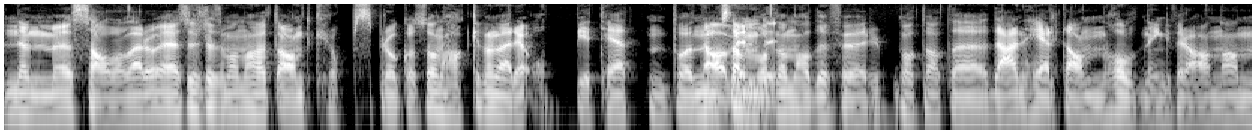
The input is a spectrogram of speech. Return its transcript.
nevner med Sala der, og jeg syns liksom han har et annet kroppsspråk også. Han har ikke den der oppgittheten på den Ja, samme veldig. måte han hadde før. på en måte At det, det er en helt annen holdning fra han. Han,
